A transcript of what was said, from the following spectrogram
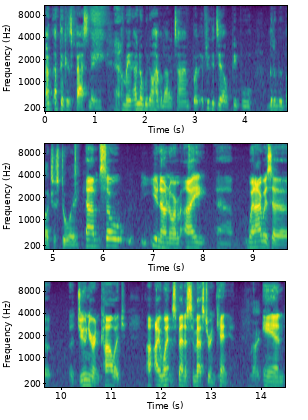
I, I think it's fascinating. Yeah. I mean, I know we don't have a lot of time, but if you could tell people a little bit about your story. Um, so, you know, Norm, I um, when I was a, a junior in college, I, I went and spent a semester in Kenya, Right. and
